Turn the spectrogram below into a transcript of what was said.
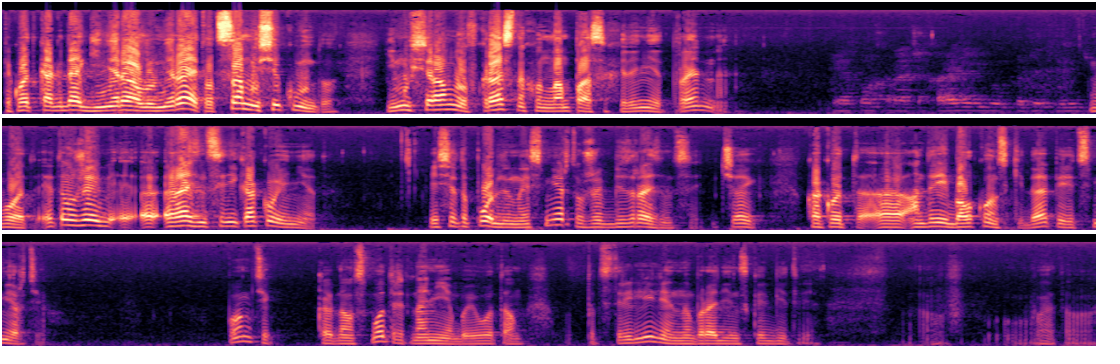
Так вот, когда генерал умирает, вот самую секунду, ему все равно, в красных он лампасах или нет, правильно? Вот, это уже э, разницы никакой нет. Если это подлинная смерть, уже без разницы. Человек, как вот э, Андрей Балконский, да, перед смертью. Помните, когда он смотрит на небо, его там подстрелили на Бородинской битве в этого,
